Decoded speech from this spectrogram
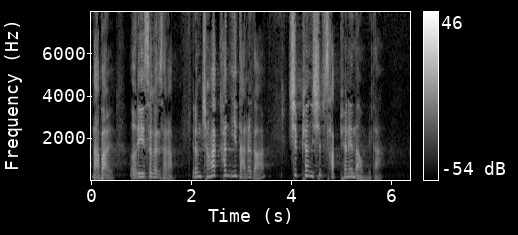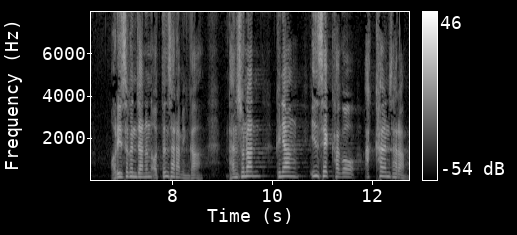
나발, 어리석은 사람. 이런 정확한 이 단어가 10편, 14편에 나옵니다. 어리석은 자는 어떤 사람인가? 단순한 그냥 인색하고 악한 사람,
